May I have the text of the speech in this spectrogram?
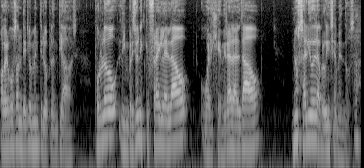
a ver, vos anteriormente lo planteabas, por un lado la impresión es que Fraile Aldao o el general Aldao no salió de la provincia de Mendoza,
